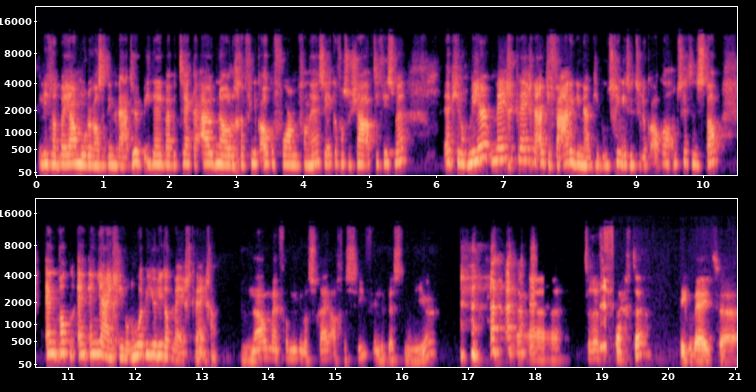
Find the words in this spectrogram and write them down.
lief bij jouw moeder was het inderdaad, hup, iedereen bij betrekken, uitnodigen. Vind ik ook een vorm van, hè, zeker van sociaal activisme. Heb je nog meer meegekregen uit je vader die naar kibbutz ging? Is natuurlijk ook al een ontzettende stap. En, wat, en, en jij, Giron, hoe hebben jullie dat meegekregen? Nou, mijn familie was vrij agressief in de beste manier. uh, terugvechten. Ik weet, uh,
